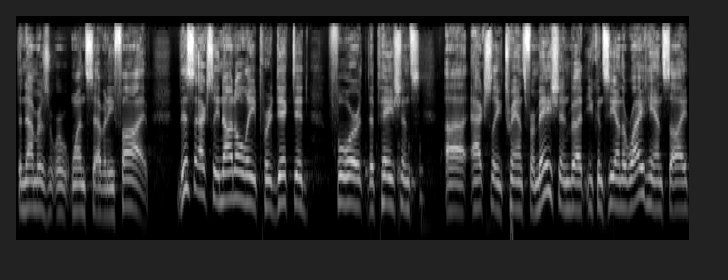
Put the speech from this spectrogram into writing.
The numbers were 175. This actually not only predicted for the patient's uh, actually transformation, but you can see on the right hand side,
